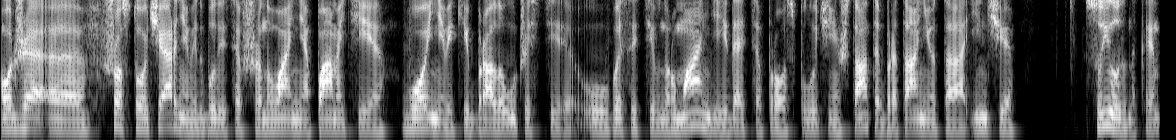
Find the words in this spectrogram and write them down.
Отже, е, 6 червня відбудеться вшанування пам'яті воїнів, які брали участь у висадці в Нормандії. Йдеться про Сполучені Штати, Британію та інші союзники.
